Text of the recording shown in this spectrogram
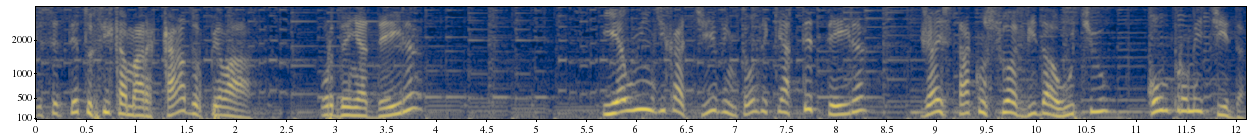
Esse teto fica marcado pela ordenhadeira e é um indicativo então de que a teteira já está com sua vida útil comprometida.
